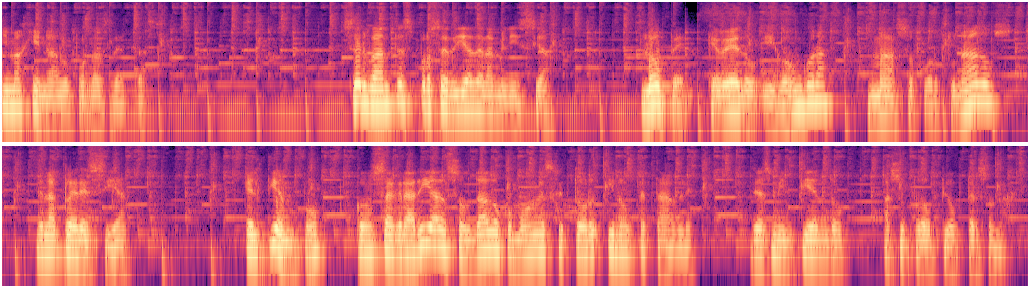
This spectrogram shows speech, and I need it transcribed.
imaginado por las letras. Cervantes procedía de la milicia. Lope, Quevedo y Góngora más afortunados de la clerecía. El tiempo consagraría al soldado como un escritor inobjetable, desmintiendo a su propio personaje.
